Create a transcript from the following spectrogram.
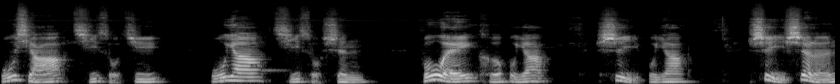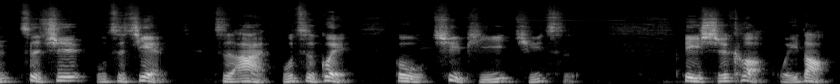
无暇其所居，无压其所生。夫为何不压？是以不压。是以圣人自知不自见，自爱不自贵，故去皮取此。第十课为道。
